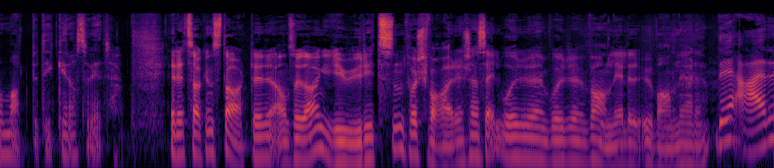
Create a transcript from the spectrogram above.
og matbutikker osv. Rettssaken starter altså i dag. Juritzen forsvarer seg selv. Hvor, hvor vanlig eller uvanlig er det? Det er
